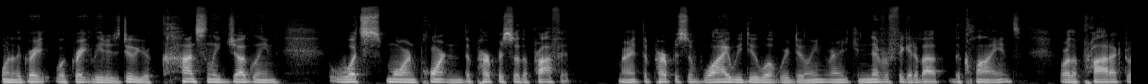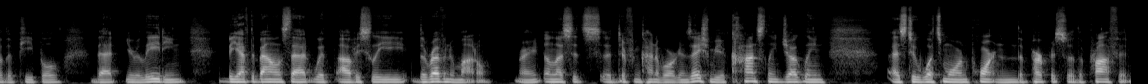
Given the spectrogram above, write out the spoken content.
one of the great what great leaders do. You're constantly juggling what's more important, the purpose or the profit right? The purpose of why we do what we're doing, right? You can never forget about the client or the product or the people that you're leading. But you have to balance that with obviously the revenue model, right? Unless it's a different kind of organization, but you're constantly juggling as to what's more important, the purpose or the profit.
